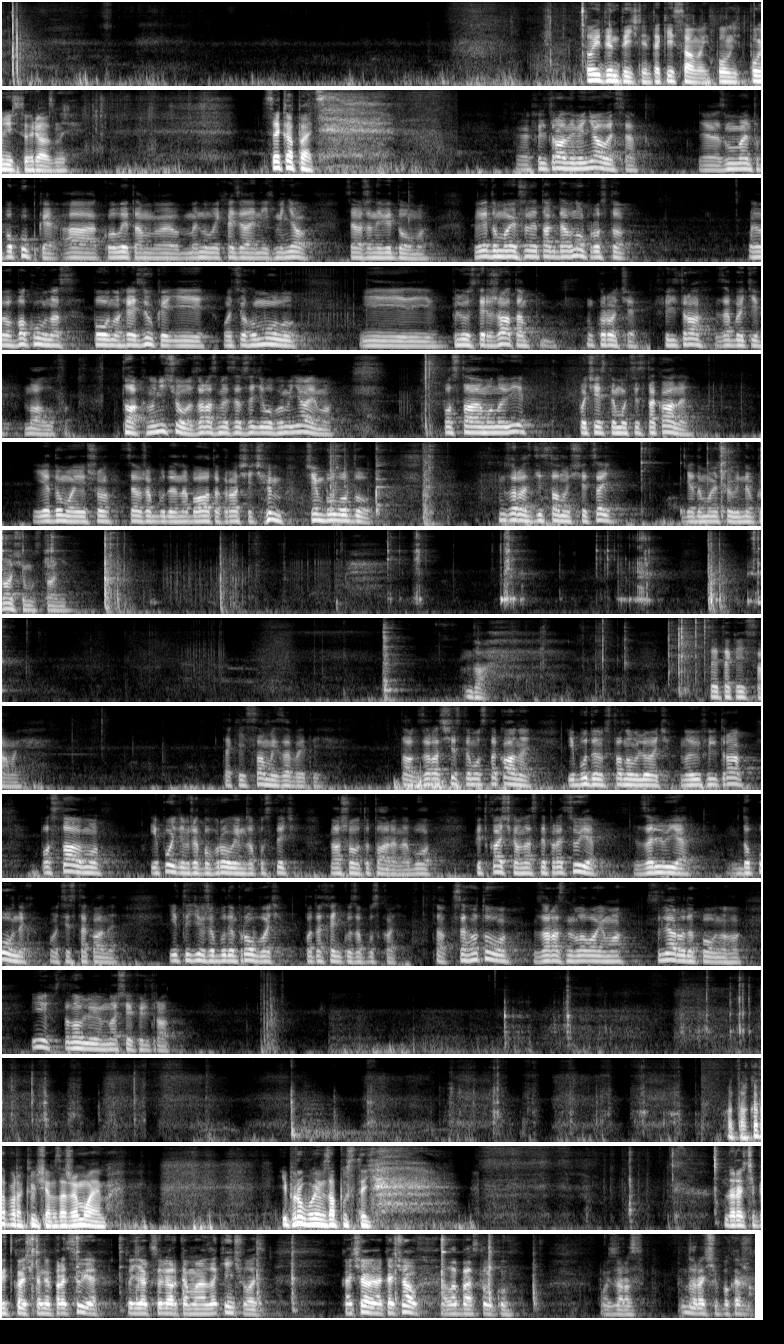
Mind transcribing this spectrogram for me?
То ідентичний, такий самий, повністю грязний. Це капець. Е, Фільтра не мінялися е, з моменту покупки, а коли там е, минулий хазяїн їх міняв, це вже невідомо. Ну, я думаю, що не так давно, просто е, в баку у нас повно грязюки і оцього мулу, і плюс іржа там. Ну, коротше, фільтра забиті наглухо. Так, ну нічого, зараз ми це все діло поміняємо. Поставимо нові, почистимо ці стакани. Я думаю, що це вже буде набагато краще, чим, чим було до. Ну, зараз дістану ще цей. Я думаю, що він не в кращому стані. Да. Цей такий самий. Такий самий забитий. Так, зараз чистимо стакани і будемо встановлювати нові фільтра. Поставимо і потім вже попробуємо запустити нашого татарина, бо підкачка в нас не працює, залює до повних оці стакани. І тоді вже будемо пробувати потихеньку запускати. Так, все готово. Зараз наливаємо соляру до повного і встановлюємо наші фільтра. Отак, а тепер ключем зажимаємо. І пробуємо запустити. До речі, підкачка не працює, тоді як солярка моя закінчилась. Качав я качав, але без толку. Ось зараз, до речі, покажу.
